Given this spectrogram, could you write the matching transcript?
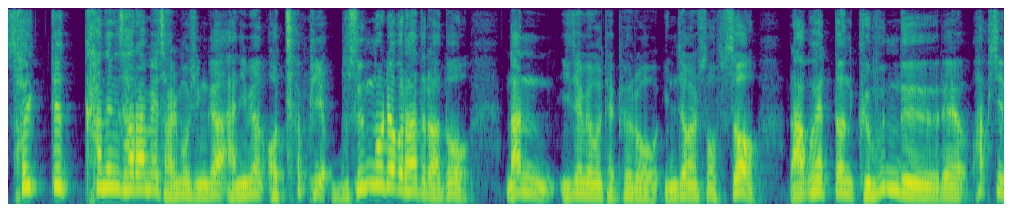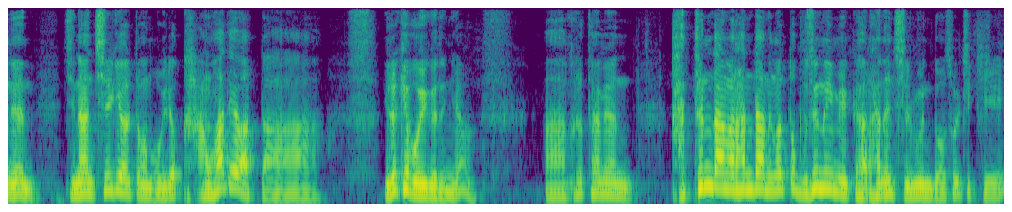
설득하는 사람의 잘못인가 아니면 어차피 무슨 노력을 하더라도 난 이재명을 대표로 인정할 수 없어 라고 했던 그분들의 확신은 지난 7개월 동안 오히려 강화돼 왔다. 이렇게 보이거든요. 아, 그렇다면 같은 당을 한다는 건 또 무슨 의미일까라는 질문도 솔직히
